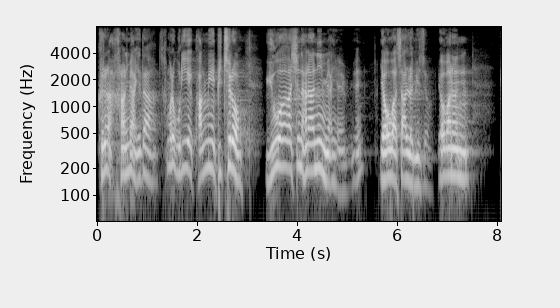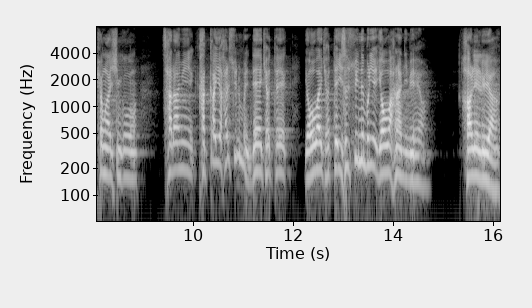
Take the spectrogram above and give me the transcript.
그런 하나님이 아니다. 정말 우리의 광명의 빛으로 유화하신 하나님 아니에요. 예? 여호와 살렘이죠. 여호와는 평화이시고 사람이 가까이 할 수 있는 분이 내 곁에 여호와의 곁에 있을 수 있는 분이 여호와 하나님이에요. 할렐루야.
